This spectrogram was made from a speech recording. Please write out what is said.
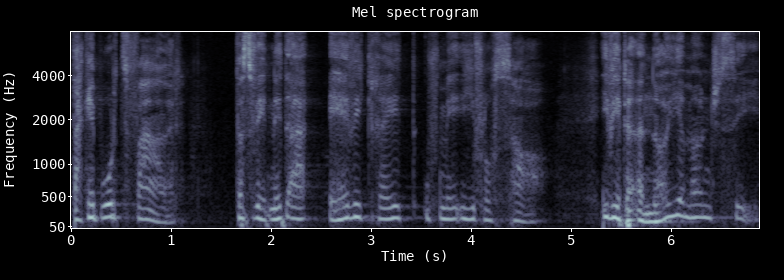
der Geburtsfehler, das wird nicht eine Ewigkeit auf mich Einfluss haben. Ich werde ein neuer Mensch sein.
